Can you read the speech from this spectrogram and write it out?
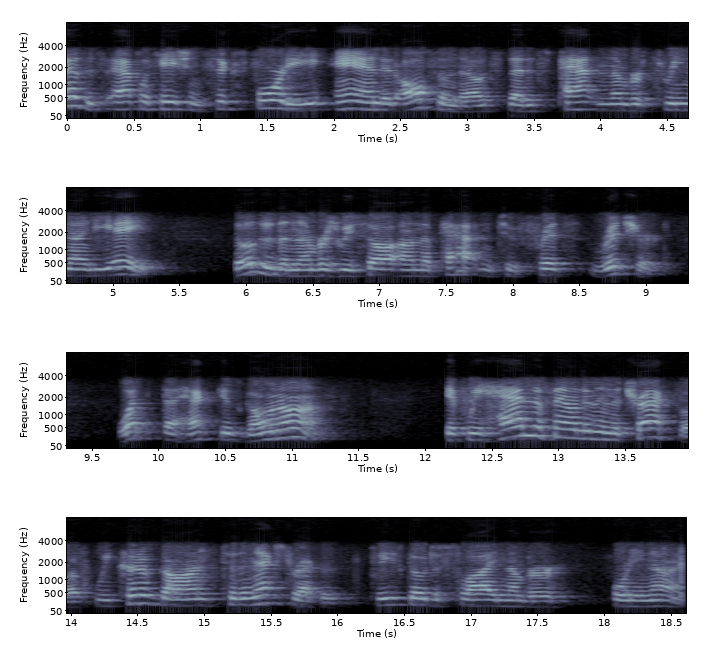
says it's application 640, and it also notes that it's patent number 398. Those are the numbers we saw on the patent to Fritz Richard. What the heck is going on? If we hadn't have found him in the tract book, we could have gone to the next record. Please go to slide number 49.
